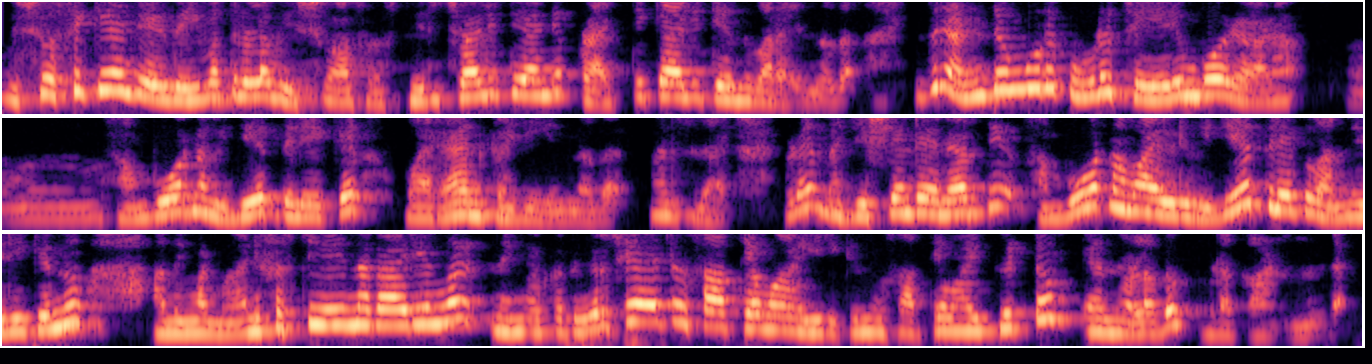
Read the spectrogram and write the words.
വിശ്വസിക്കുകയും ചെയ്ത്. ദൈവത്തിലുള്ള വിശ്വാസം സ്പിരിച്വാലിറ്റി ആൻഡ് പ്രാക്ടിക്കാലിറ്റി എന്ന് പറയുന്നത്. ഇത് രണ്ടും കൂടി കൂടെ ചേരുമ്പോഴാണ് സമ്പൂർണ വിജയത്തിലേക്ക് വരാൻ കഴിയുന്നത്. മനസ്സിലായി? ഇവിടെ മജീഷ്യന്റെ എനർജി സമ്പൂർണമായ ഒരു വിജയത്തിലേക്ക് വന്നിരിക്കുന്നു. അത് നിങ്ങൾ മാനിഫെസ്റ്റ് ചെയ്യുന്ന കാര്യങ്ങൾ നിങ്ങൾക്ക് തീർച്ചയായിട്ടും സാധ്യമായിരിക്കുന്നു സാധ്യമായി കിട്ടും എന്നുള്ളതും ഇവിടെ കാണുന്നുണ്ട്.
